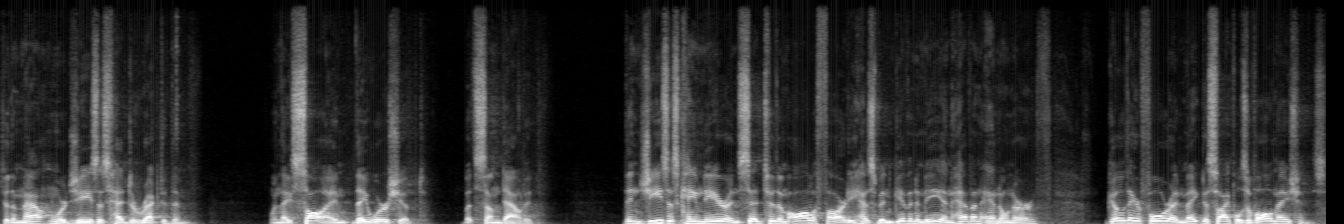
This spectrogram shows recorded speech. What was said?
to the mountain where Jesus had directed them. When they saw him, they worshiped, but some doubted. Then Jesus came near and said to them, All authority has been given to me in heaven and on earth. Go therefore and make disciples of all nations,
